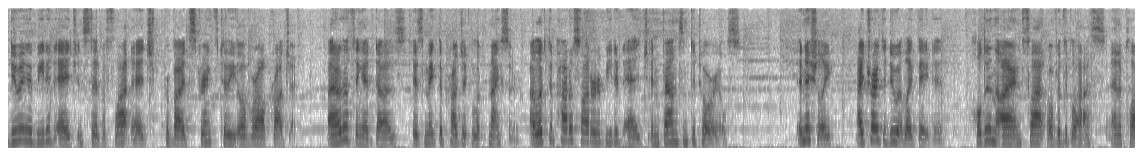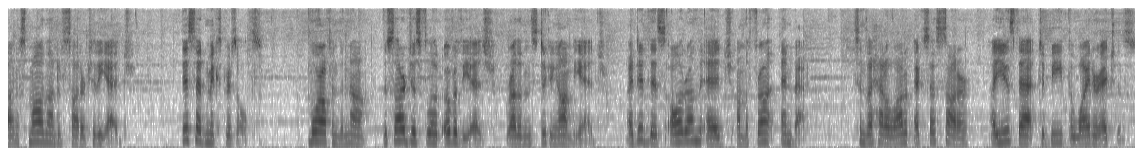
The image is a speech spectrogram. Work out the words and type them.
Doing a beaded edge instead of a flat edge provides strength to the overall project. Another thing it does is make the project look nicer. I looked up how to solder a beaded edge and found some tutorials. Initially, I tried to do it like they did, holding the iron flat over the glass and applying a small amount of solder to the edge. This had mixed results. More often than not, the solder just flowed over the edge, rather than sticking on the edge. I did this all around the edge on the front and back. Since I had a lot of excess solder, I used that to bead the wider edges.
